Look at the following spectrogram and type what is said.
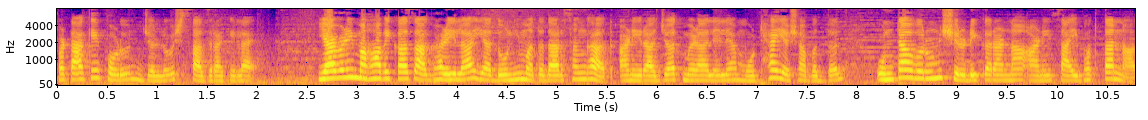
फटाके फोडून जल्लोष साजरा केलाय. यावेळी महाविकास आघाडीला या दोन्ही मतदारसंघात आणि राज्यात मिळालेल्या मोठ्या यशाबद्दल उंटावरून शिर्डीकरांना आणि साई भक्तांना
